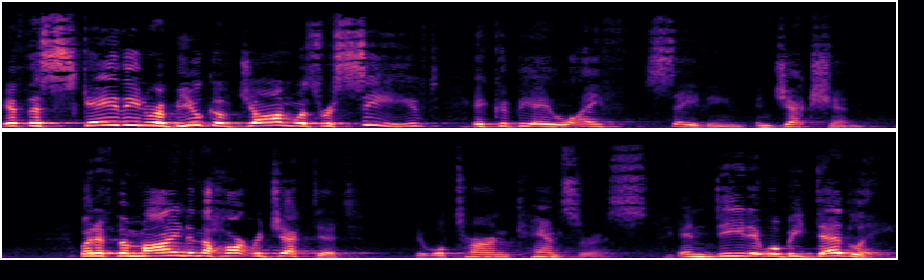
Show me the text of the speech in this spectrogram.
if the scathing rebuke of John was received, it could be a life saving injection. But if the mind and the heart reject it, it will turn cancerous. Indeed, it will be deadly.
